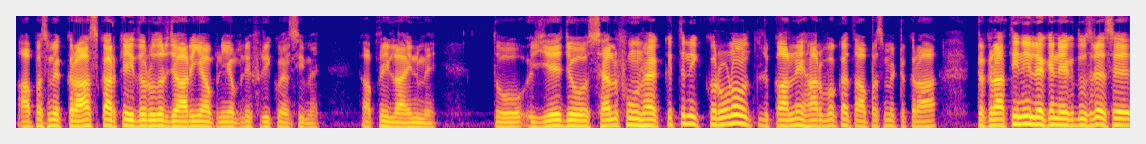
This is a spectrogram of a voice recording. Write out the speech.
آپس میں کراس کر کے ادھر ادھر جا رہی ہیں اپنی اپنی فریکوینسی میں، اپنی لائن میں۔ تو یہ جو سیل فون ہے، کتنی کروڑوں کالیں ہر وقت آپس میں ٹکرا، ٹکراتی نہیں، لیکن ایک دوسرے سے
